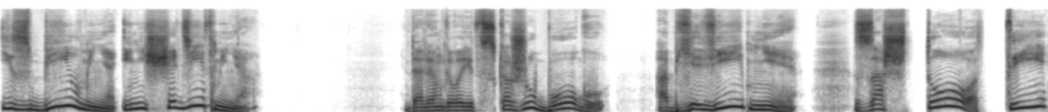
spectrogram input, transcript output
избил меня, и не щадит меня. Далее он говорит, скажу Богу, объяви мне, за что ты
